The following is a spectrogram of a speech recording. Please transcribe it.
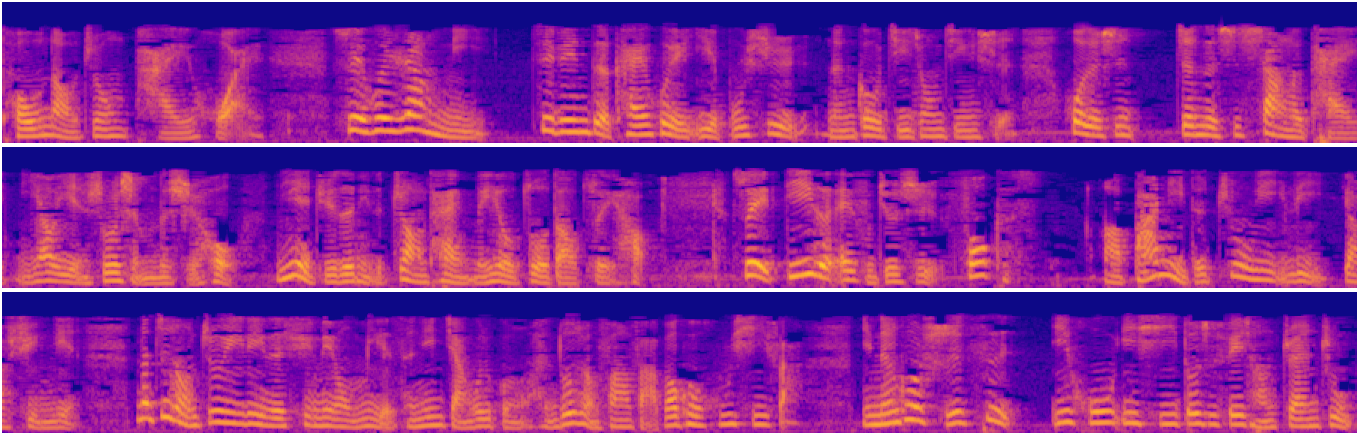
头脑中徘徊，所以会让你这边的开会也不是能够集中精神，或者是。真的是上了台，你要演说什么的时候，你也觉得你的状态没有做到最好。所以第一个 F 就是 focus 啊，把你的注意力要训练。那这种注意力的训练，我们也曾经讲过很多种方法，包括呼吸法。你能够十次一呼一吸都是非常专注，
